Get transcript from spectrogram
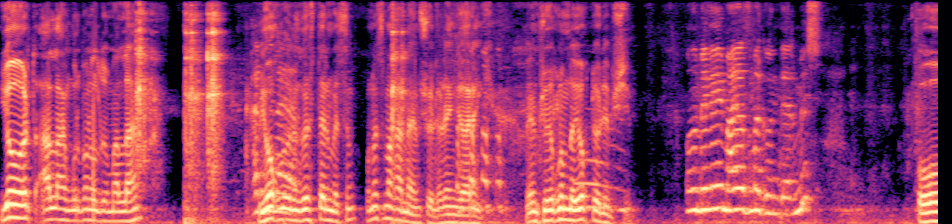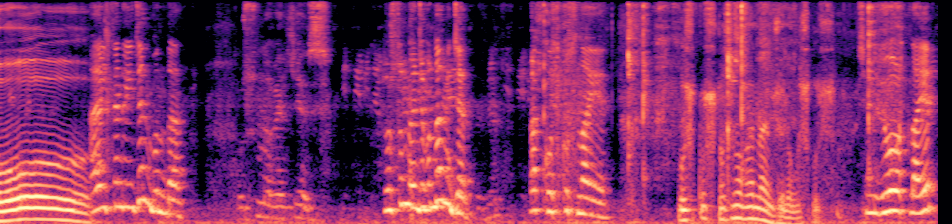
Yoğurt. Allah'ım kurban olduğum Allah'ım. Hadi Yokluğunu göstermesin. Bu nasıl makarnaymış şöyle rengarenk. Benim çocukluğumda yoktu öyle bir şey. Onu meleğim Ayaz'ıma göndermiş. Oo. Halil sen de yiyecek misin bundan? Dursun da belki yeriz. Dursun? Önce bundan mı yiyeceksin? Bak kuskusuna ye. Kuskus nasıl makarnaymış öyle kuskus. Şimdi yoğurtlayıp,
